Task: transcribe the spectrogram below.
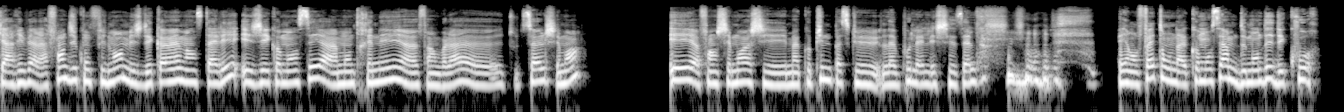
qui est arrivée à la fin du confinement, mais je l'ai quand même installée et j'ai commencé à m'entraîner, euh, enfin voilà, euh, toute seule chez moi. Et enfin chez moi, chez ma copine parce que la pole elle est chez elle. et en fait, on a commencé à me demander des cours,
